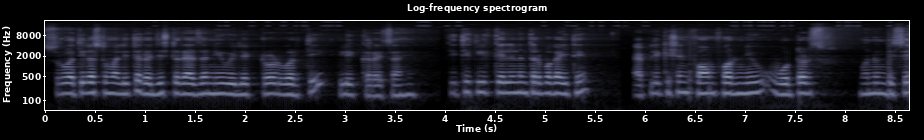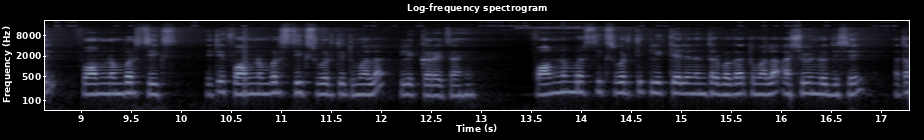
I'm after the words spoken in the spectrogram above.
सुरुवातीलाच तुम्हाला इथे रजिस्टर ॲज अ न्यू इलेक्ट्रोडवरती क्लिक करायचं आहे. तिथे क्लिक केल्यानंतर बघा इथे application form for new voters म्हणून दिसेल. फॉर्म नंबर सिक्स इथे फॉर्म नंबर सिक्सवरती तुम्हाला क्लिक करायचं आहे. फॉर्म नंबर सिक्सवरती क्लिक केल्यानंतर बघा तुम्हाला अशी विंडो दिसेल. आता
